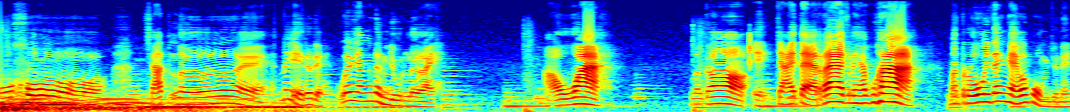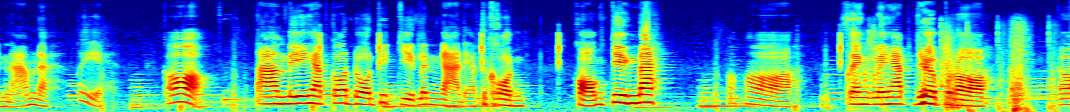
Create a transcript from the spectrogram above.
โอ้โห ชัดเลย นี่ดูดิเว้ยยังหนึ่งอยู่เลย เอาว่ะ แล้วก็เอกใจแต่แรกนะครับว่า มันรู้ได้ไงว่าผมอยู่ในน้ำนะนี่ก็ตามนี้ครับก็โดนพี่จีดเล่นงานนะครับทุกคนของจริงนะโอ้โหเซ็งเลยครับเจอปรก็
